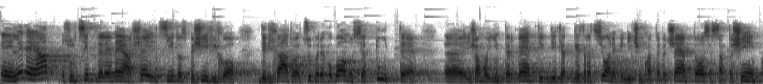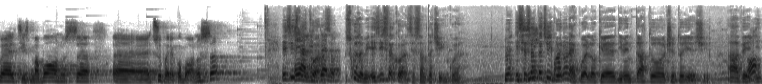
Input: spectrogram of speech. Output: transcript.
E l'Enea, sul sito dell'Enea c'è il sito specifico dedicato al super eco bonus e a tutte eh, diciamo, gli interventi di detrazione, quindi il 50%, 65%, il sisma bonus, eh, il super eco bonus. Esiste ancora, scusami, esiste ancora il 65%? Il 65 sì, non è quello che è diventato il 110. Ah, vedi? No,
